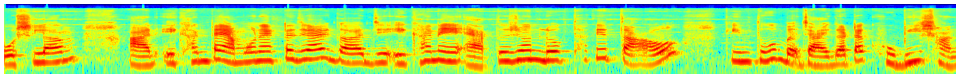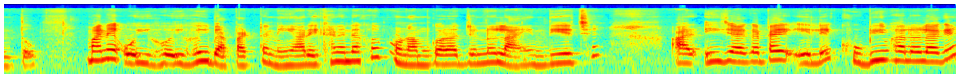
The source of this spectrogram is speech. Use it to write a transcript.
বসলাম। আর এখানটা এমন একটা জায়গা যে এখানে এতজন লোক থাকে তাও কিন্তু জায়গাটা খুবই শান্ত। মানে ওই হই হই ব্যাপারটা নেই। আর এখানে দেখো প্রণাম করার জন্য লাইন দিয়েছে। আর এই জায়গাটায় এলে খুবই ভালো লাগে।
